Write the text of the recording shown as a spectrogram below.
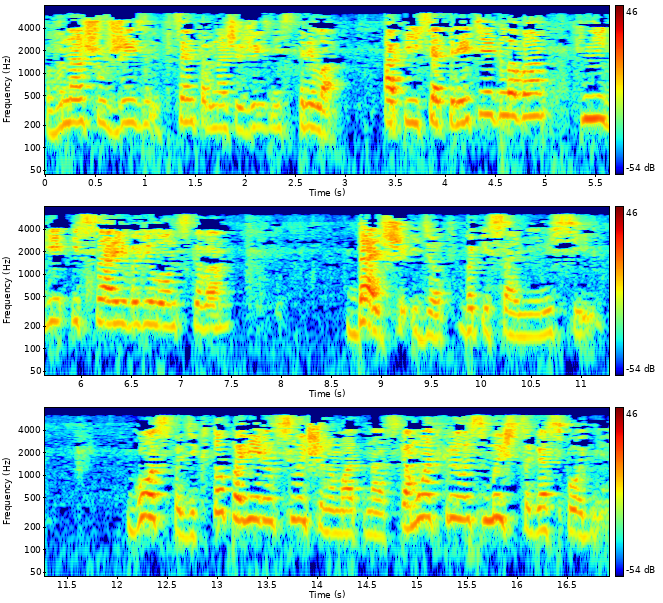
в нашу жизнь, в центр нашей жизни стрела. А 53 глава книги Исаии Вавилонского дальше идет в описании Мессии. Господи, кто поверил слышанному от нас, кому открылась мышца Господня?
